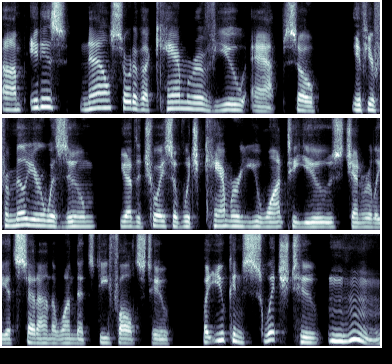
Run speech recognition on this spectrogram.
um, it is now sort of a camera view app. So if you're familiar with Zoom, you have the choice of which camera you want to use. Generally, it's set on the one that's defaults to, but you can switch to mm-hmm,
